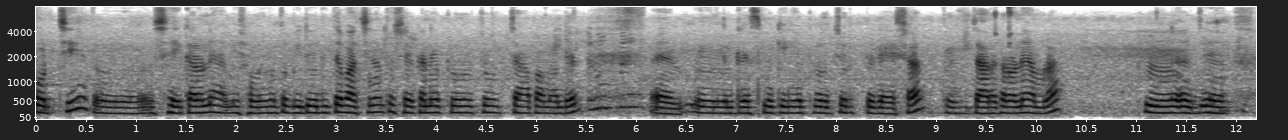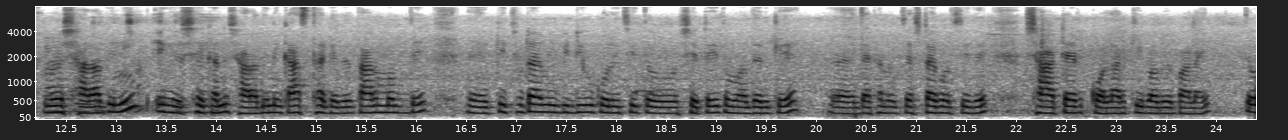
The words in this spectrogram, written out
করছি। তো সেই কারণে আমি সময় মতো ভিডিও দিতে পারছি না। তো সেখানে প্রচুর চাপ আমাদের। ড্রেস মেকিংয়ে প্রচুর প্রেশার তো যার কারণে আমরা যে সারাদিনই সেখানে সারাদিনই কাজ থাকে। তো তার মধ্যে কিছুটা আমি ভিডিও করেছি তো সেটাই তোমাদেরকে দেখানোর চেষ্টা করছি যে শার্টের কলার কীভাবে বানাই। তো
